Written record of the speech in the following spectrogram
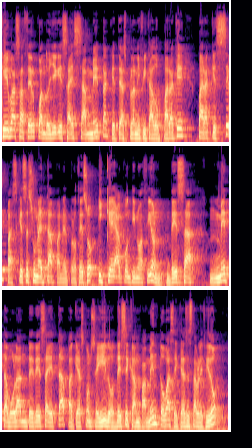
¿Qué vas a hacer cuando llegues a esa meta que te has planificado? ¿Para qué? Para que sepas que esa es una etapa en el proceso y que a continuación de esa meta volante, de esa etapa que has conseguido, de ese campamento base que has establecido,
